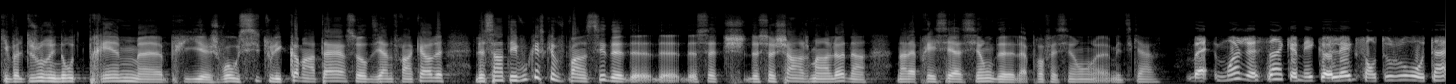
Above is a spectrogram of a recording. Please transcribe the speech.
qui veulent toujours une autre prime. Euh, puis euh, je vois aussi tous les commentaires sur Diane Francaire. Le, sentez-vous? Qu'est-ce que vous pensez de, de, ce changement-là dans, dans l'appréciation de la profession médicale? Ben, moi, je sens que mes collègues sont toujours autant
